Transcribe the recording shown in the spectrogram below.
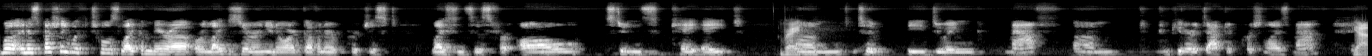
Well, and especially with tools like Amira or like Zearn, you know, our governor purchased licenses for all students K 8 right. um, to be doing math. Um, computer adaptive personalized math. Yeah.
